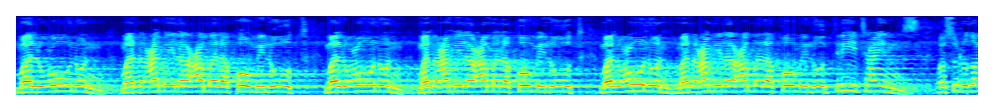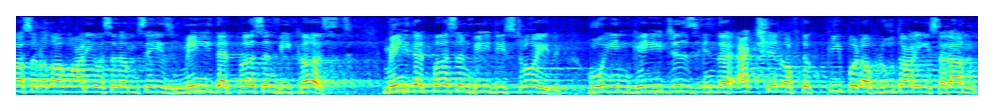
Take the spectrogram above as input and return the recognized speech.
ملعون من عمل عمل قوم لوط ملعون من عمل عمل قوم لوط ملعون من عمل عمل قوم لوط three times Rasulullah sallallahu alaihi wasallam says may that person be cursed May that person be destroyed who engages in the action of the people of Lut alayhi salam,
